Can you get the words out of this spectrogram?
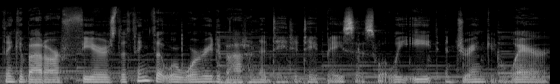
think about our fears, the things that we're worried about on a day to day basis, what we eat and drink and wear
